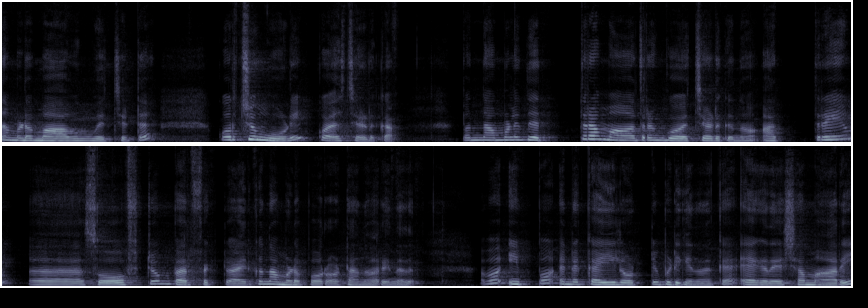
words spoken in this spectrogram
നമ്മുടെ മാവും വെച്ചിട്ട് കുറച്ചും കൂടി കുഴച്ചെടുക്കാം. അപ്പം നമ്മളിത് എത്ര മാത്രം കുഴച്ചെടുക്കുന്നോ അത്രയും സോഫ്റ്റും പെർഫെക്റ്റും ആയിരിക്കും നമ്മുടെ പൊറോട്ട എന്ന് പറയുന്നത്. അപ്പോൾ ഇപ്പോൾ എന്റെ കയ്യിൽ ഒട്ടിപ്പിടിക്കുന്നതൊക്കെ ഏകദേശം മാറി.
